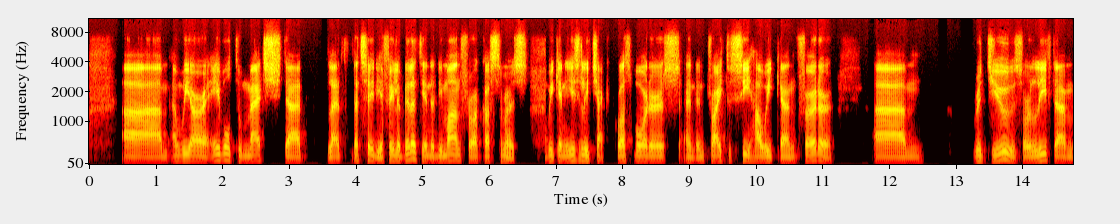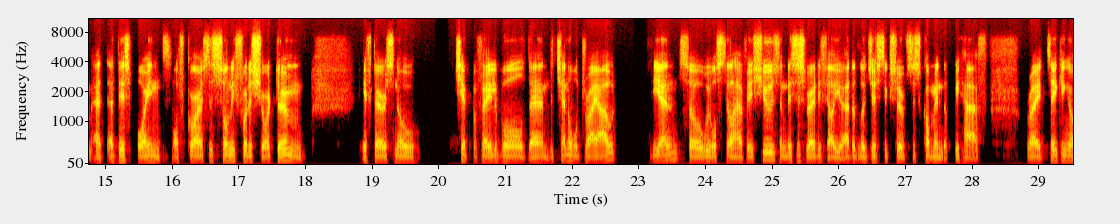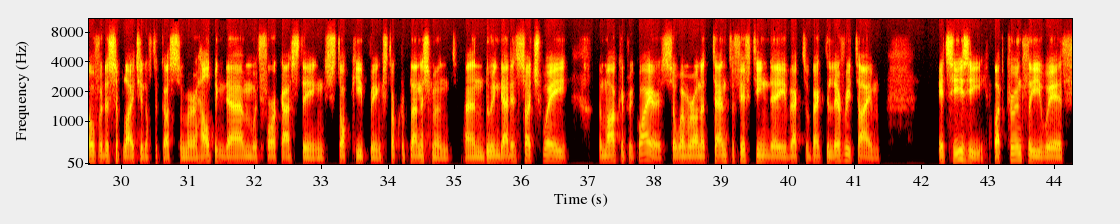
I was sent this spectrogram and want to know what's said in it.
um, and we are able to match that. Let let's say the availability and the demand for our customers. We can easily check across borders and and try to see how we can further um, reduce or leave them at, at this point. Of course, this is only for the short term. If there is no chip available, then the channel will dry out the end. So we will still have issues. And this is where the value added logistics services come in that we have, right? Taking over the supply chain of the customer, helping them with forecasting, stock keeping, stock replenishment, and doing that in such way the market requires. So when we're on a 10 to 15 day back to back delivery time, it's easy. But currently with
